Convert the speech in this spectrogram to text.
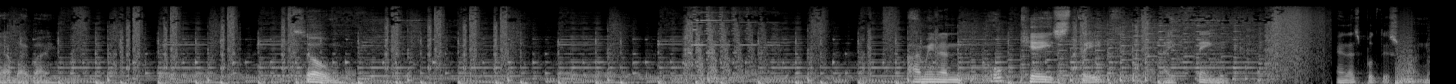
Yeah, bye bye. So. I'm in an okay state, I think. And let's put this one.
